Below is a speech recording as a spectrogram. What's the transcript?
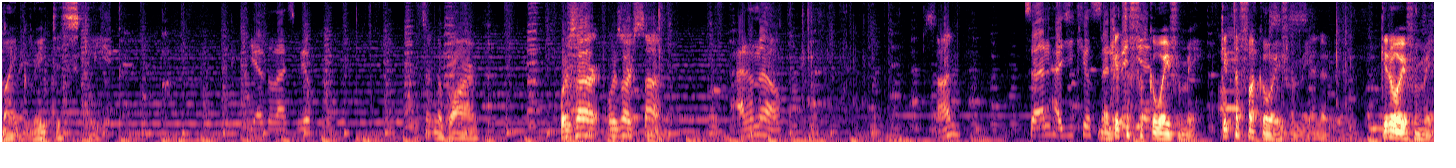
My great escape. You have the last wheel? It's in the barn. Where's our Where's our son? I don't know. Son? Son, how'd you kill Now son get the fuck yet? away from me. Get the fuck away from me. Son. Get away from me.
